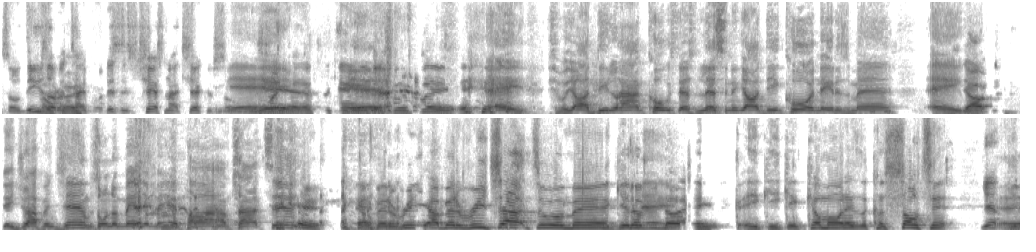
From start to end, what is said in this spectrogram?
So these are the type of this is chess not checkers. So Yeah. Yeah, that's the game Yeah. that you play. hey, for y'all D line coach that's listening, y'all D coordinators, man. Hey, Y'all- they dropping gems on the man to man power. I'm trying to tell you. y'all better reach. Y'all better reach out to him, man. Get him. Yeah. You know, hey, he, he can come on as a consultant. yeah, Yeah. Give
